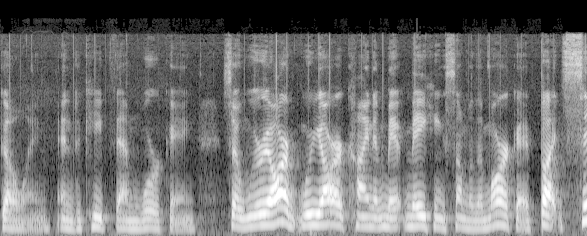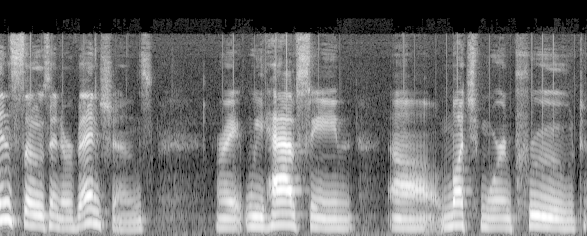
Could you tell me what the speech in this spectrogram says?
going and to keep them working. So we are we are kind of ma- making some of the market. But since those interventions, right, we have seen uh, much more improved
